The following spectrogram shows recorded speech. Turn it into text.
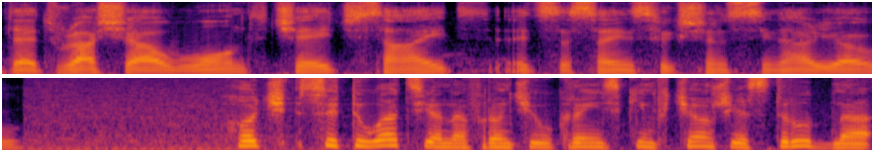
that Russia won't change side. It's a science fiction scenario. Choć sytuacja na froncie ukraińskim wciąż jest trudna,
